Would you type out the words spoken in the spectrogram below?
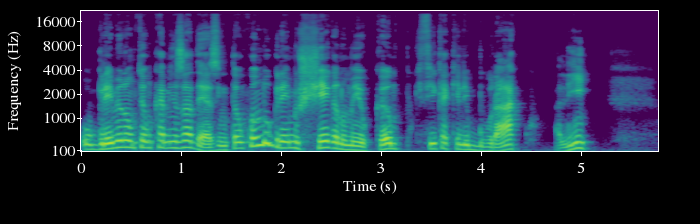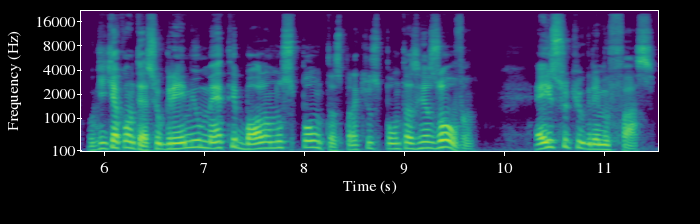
o Grêmio não tem um camisa 10. Então, quando o Grêmio chega no meio-campo, que fica aquele buraco ali, o que, que acontece? O Grêmio mete bola nos pontas para que os pontas resolvam. É isso que o Grêmio faz.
